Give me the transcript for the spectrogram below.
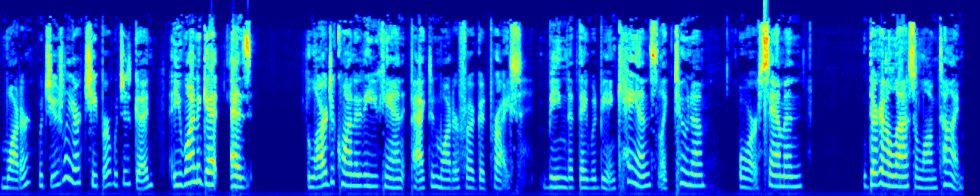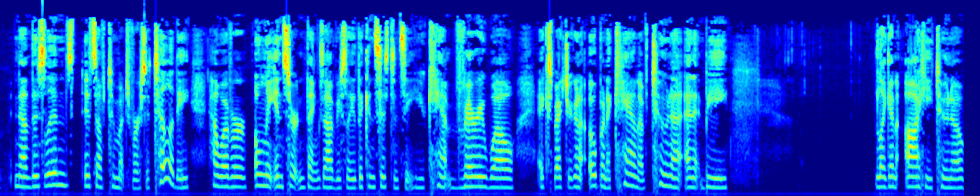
water, which usually are cheaper, which is good. You want to get as large a quantity you can packed in water for a good price, being that they would be in cans like tuna or salmon. They're going to last a long time. Now, this lends itself to much versatility, however, only in certain things, obviously, the consistency. You can't very well expect you're going to open a can of tuna and it be like an ahi tuna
